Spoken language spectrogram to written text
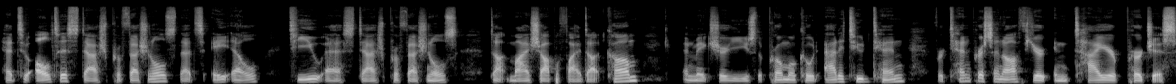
head to altus professionals, that's A L T U S professionals.myshopify.com and make sure you use the promo code attitude10 for 10% off your entire purchase.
